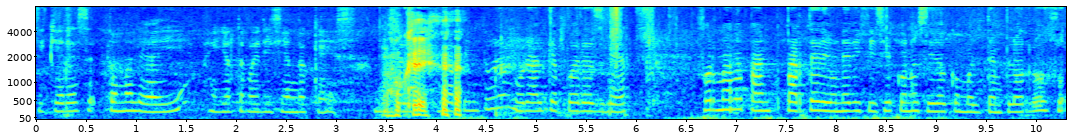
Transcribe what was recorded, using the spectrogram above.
si quieres, tómale ahí y yo te voy diciendo qué es. La, pintura mural que puedes ver formaba parte de un edificio conocido como el Templo Rojo,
